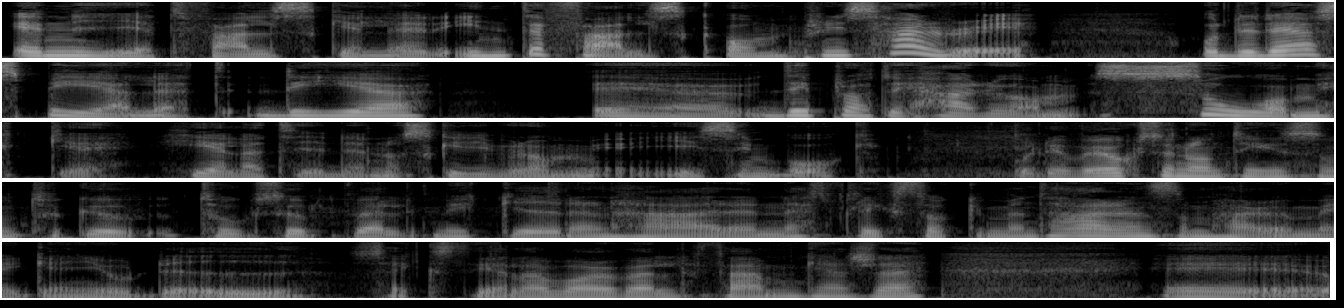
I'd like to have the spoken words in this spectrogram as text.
en nyhet falsk eller inte falsk om prins Harry. Och det där spelet, det det pratar Harry om så mycket hela tiden och skriver om i sin bok. Och det var också någonting som tog, togs upp väldigt mycket i den här Netflix-dokumentären som Harry och Meghan gjorde i sex delar var det väl, fem kanske. Eh,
